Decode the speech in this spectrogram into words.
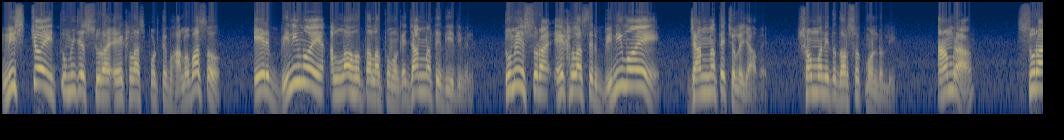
নিশ্চয়ই তুমি যে সুরা এখলাস পড়তে ভালোবাসো, এর বিনিময়ে আল্লাহ তালা তোমাকে জান্নাতে দিয়ে দিবেন। তুমি সুরা এখলাসের বিনিময়ে জান্নাতে চলে যাবে। সম্মানিত দর্শক মণ্ডলী, আমরা সুরা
